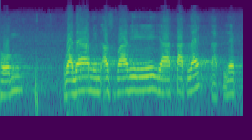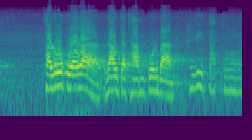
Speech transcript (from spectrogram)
ผมวาลามินอัสฟารีอย่าตัดเล็บตัดเล็บ ถ้ารู้ตัวว่าเราจะทำกุรบาน ให้รีบตัดก่อน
